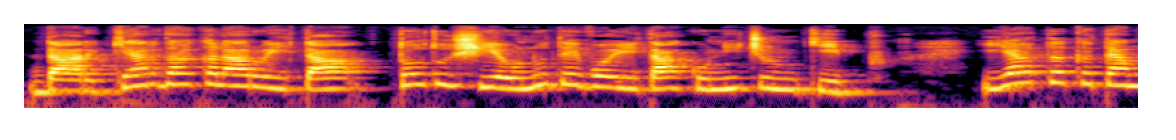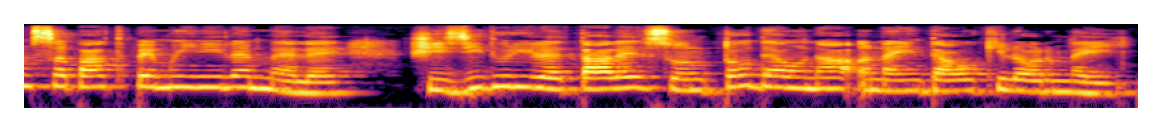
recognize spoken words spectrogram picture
Dar chiar dacă l-ar uita, totuși eu nu te voi uita cu niciun chip. Iată că te-am săpat pe mâinile mele și zidurile tale sunt totdeauna înaintea ochilor mei.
